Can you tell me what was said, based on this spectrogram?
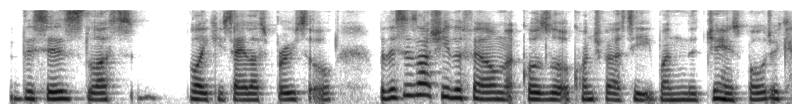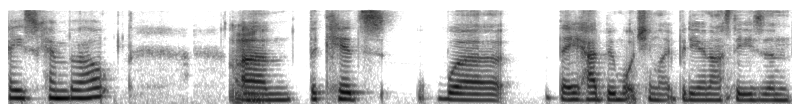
this is less, like you say, less brutal, but this is actually the film that caused a lot of controversy when the James Bulger case came about. Mm. Um, the kids were they had been watching like video nasties, and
